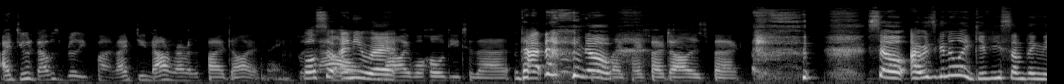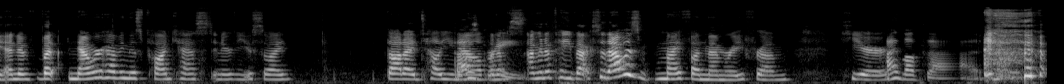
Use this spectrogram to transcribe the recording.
I do. That was really fun. I do not remember the five dollar thing. But Well, so anyway- now I will hold you to that. That no. Like my five dollars back. so I was gonna like give you something the end of, but now we're having this podcast interview, so I thought I'd tell you That now. But I'm. I'm gonna pay you back. So that was my fun memory from here. I love that.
